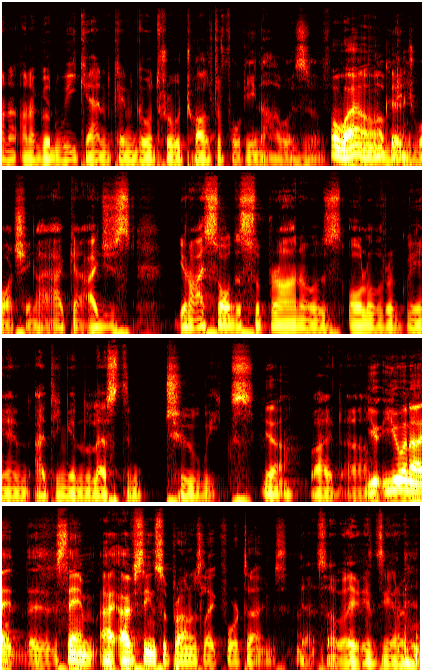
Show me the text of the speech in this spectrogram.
on a on a good weekend can go through twelve to fourteen hours of, oh wow of okay binge watching. I I, I just you know I saw The Sopranos all over again. I think in less than two weeks. yeah. Right. Um, You you and I uh, same. I, I've seen Sopranos like four times. yeah, so it, it's you know who,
